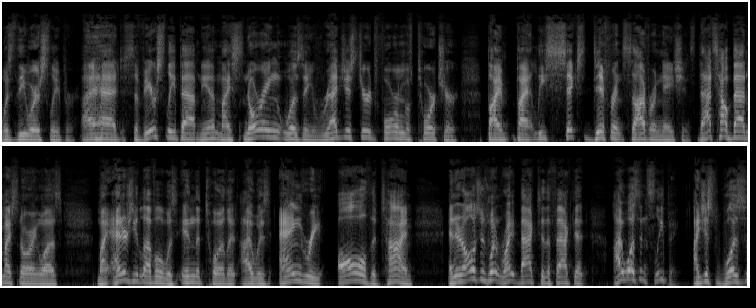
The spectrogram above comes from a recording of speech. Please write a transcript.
was the worst sleeper. I had severe sleep apnea. My snoring was a registered form of torture by by at least six different sovereign nations. That's how bad my snoring was. My energy level was in the toilet. I was angry all the time. And it all just went right back to the fact that I wasn't sleeping. I just was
